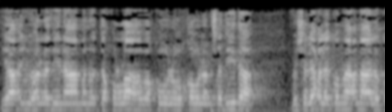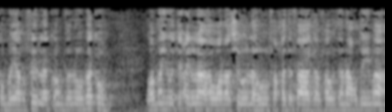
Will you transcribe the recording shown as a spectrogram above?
يا أيها الذين آمنوا اتقوا الله وقولوا قولا سديدا يسلح لكم أعمالكم ويغفر لكم ذنوبكم ومن يتع الله ورسوله فقد فات فوزا عظيما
